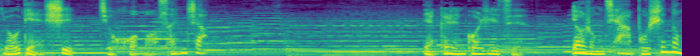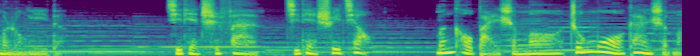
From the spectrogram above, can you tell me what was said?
有点事就火冒三丈。两个人过日子，要融洽不是那么容易的。几点吃饭？几点睡觉，门口摆什么，周末干什么，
